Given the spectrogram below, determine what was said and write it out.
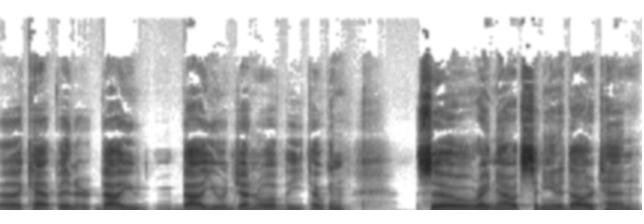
uh, cap and value value in general of the token. So right now it's sitting at a dollar ten,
